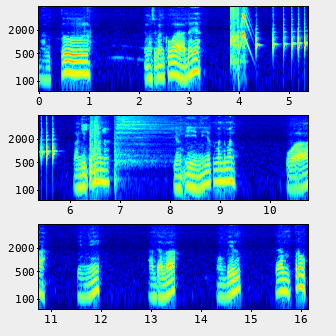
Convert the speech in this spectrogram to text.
Mantul. Masukkan ke wadah ya. Lanjut yang mana? Yang ini ya teman-teman. Wah ini adalah mobil dan truk.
